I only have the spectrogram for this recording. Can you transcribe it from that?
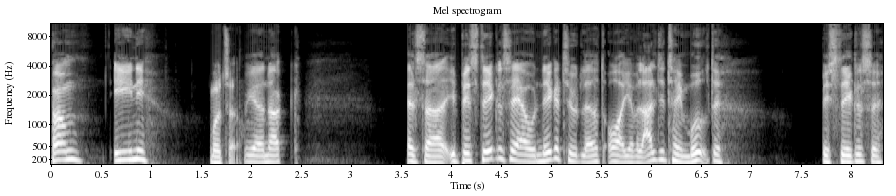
bum, enig. Modtaget. Vi er nok... Altså, i bestikkelse er jo negativt lavet ord. Jeg vil aldrig tage imod det. Bestikkelse.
